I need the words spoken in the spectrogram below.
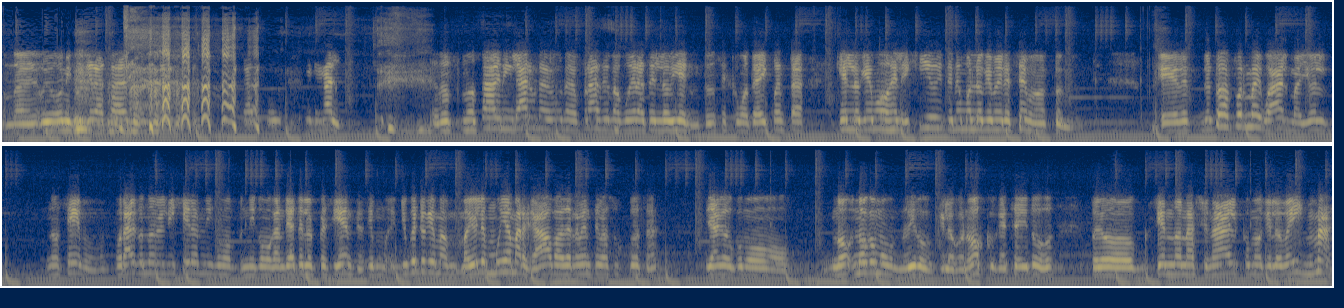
O, ni siquiera saben no saben hilar una, una frase para poder hacerlo bien. Entonces, como te das cuenta, qué es lo que hemos elegido y tenemos lo que merecemos actualmente. Eh, de, de todas formas, igual, Mayol, no sé, por algo no lo eligieron ni como ni como candidato a los presidentes. Yo creo que Ma- Mayol es muy amargado de repente para sus cosas. Ya como, no, no como digo que lo conozco, ¿cachai? Y todo, pero siendo nacional, como que lo veis más.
